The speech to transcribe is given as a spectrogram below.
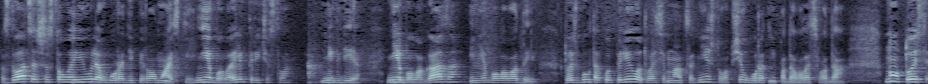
С 26 июля в городе Первомайске не было электричества нигде, не было газа и не было воды. То есть был такой период 18 дней, что вообще в город не подавалась вода. Ну, то есть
